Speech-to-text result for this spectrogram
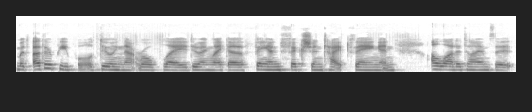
with other people doing that role play, doing like a fan fiction type thing. And a lot of times it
